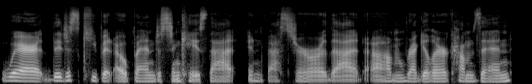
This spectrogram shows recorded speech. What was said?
where they just keep it open just in case that investor or that um, regular comes in.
